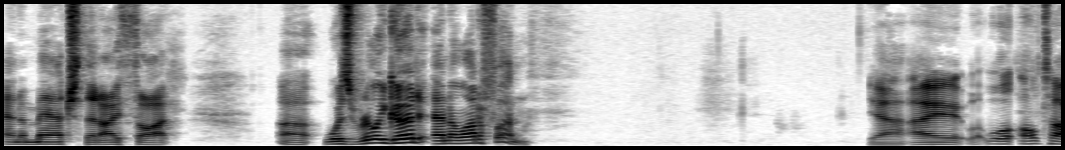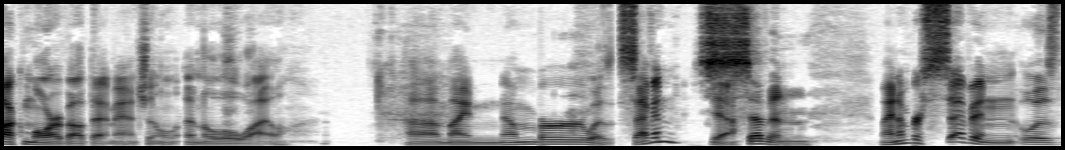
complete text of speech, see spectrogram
and a match that I thought uh, was really good and a lot of fun. Yeah, I well, I'll talk more about that match in, in a little while. Uh, my number was seven. Yeah, seven. My number seven was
